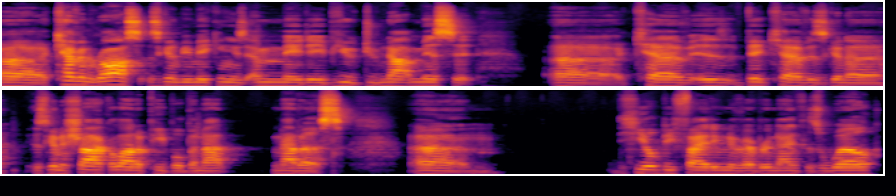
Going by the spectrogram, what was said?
uh, Kevin Ross is going to be making his MMA debut. Do not miss it. Uh, Kev is Big Kev is gonna is gonna shock a lot of people, but not not us. Um, he'll be fighting November 9th as well.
